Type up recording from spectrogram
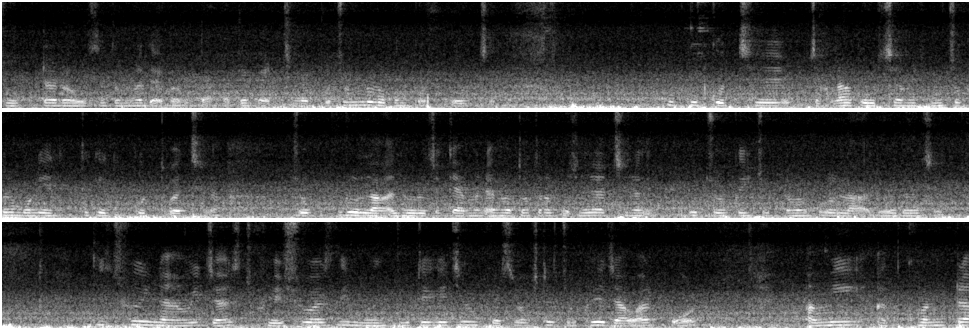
চোখটা রয়েছে তোমরা দেখো দেখাতে পারছি না, প্রচণ্ড রকম কষ্ট হচ্ছে। কুটকুট করছে, জ্বালা করছে, আমি চোখের মনে এদিক থেকে এদিক করতে পারছি না। চোখ পুরো লাল হয়ে রয়েছে, ক্যামেরায় হয়তো তারা বোঝা যাচ্ছে না, কিন্তু চোখ, এই চোখটা আমার পুরো লাল হয়ে রয়েছে। কিছুই না, আমি জাস্ট ফেস ওয়াশ দিয়ে মুখ ধুতে গেছি এবং ফেস ওয়াশটা চোখে যাওয়ার পর আমি আধ ঘণ্টা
